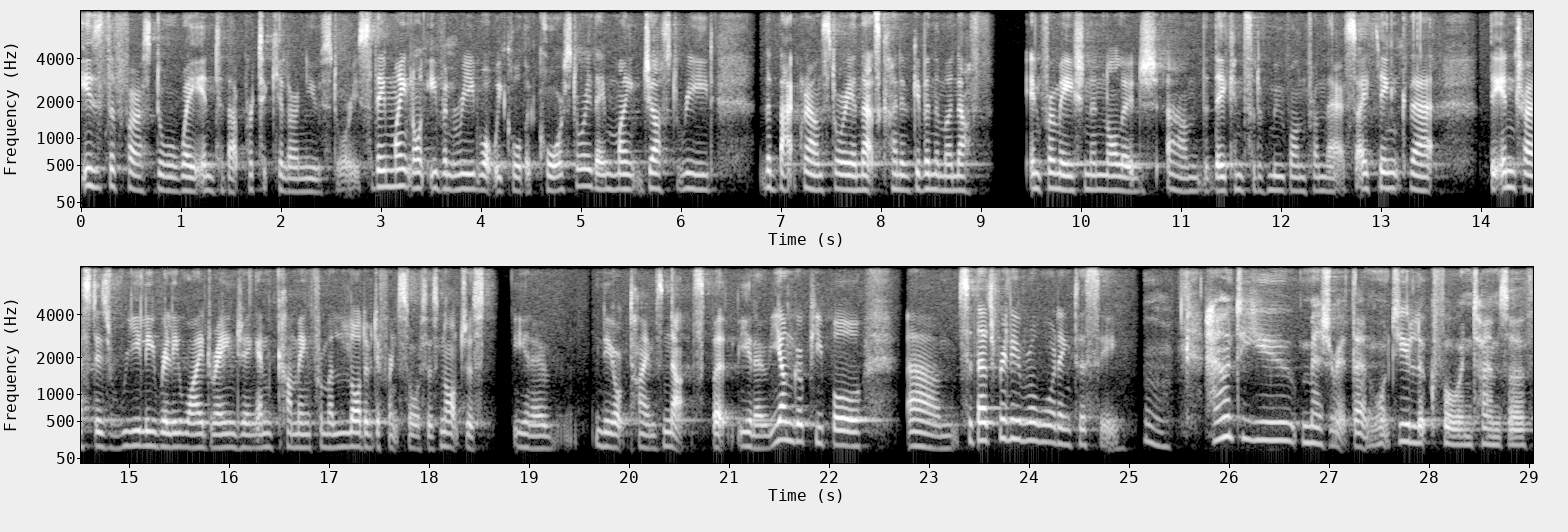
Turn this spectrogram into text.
is the first doorway into that particular news story. So they might not even read what we call the core story, they might just read the background story, and that's kind of given them enough information and knowledge um, that they can sort of move on from there. So I think that the interest is really, really wide ranging and coming from a lot of different sources, not just you know New York Times nuts, but you know younger people. Um, so that's really rewarding to see. Hmm. How do you measure it then? What do you look for in terms of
